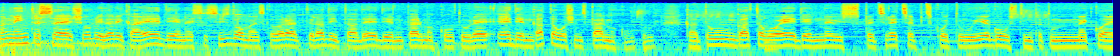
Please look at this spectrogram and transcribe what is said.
man interesē šobrīd arī kā ēdienu. Es esmu izdomājis, ka varētu radīt tādu ēdienu permakultūru, ēdienu gatavošanas permakultūru. Kā tu gatavo ēdienu nevis pēc receptes, ko tu iegūsti, un tad tu meklē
